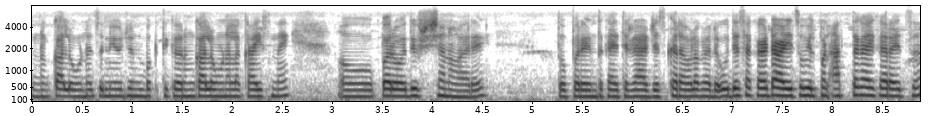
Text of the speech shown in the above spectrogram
न कालवणाचं नियोजन बघते कारण कालवणाला काहीच नाही. परवा दिवशी शनिवार आहे. तोपर्यंत काहीतरी ॲडजस्ट करावं लागणार आहे. उद्या सकाळी डाळीचं होईल पण आत्ता काय करायचं?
